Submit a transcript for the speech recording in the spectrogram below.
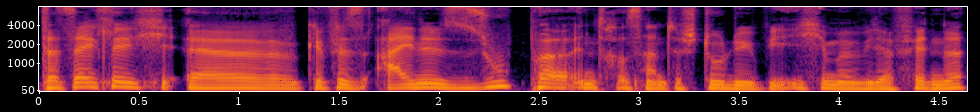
Tatsächlich äh, gibt es eine super interessante Studie, wie ich immer wieder finde,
